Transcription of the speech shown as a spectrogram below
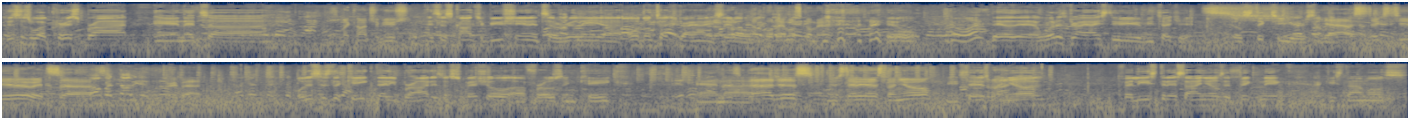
This is what Chris brought, and it's uh, It's my contribution. it's his contribution. It's a really uh, oh, don't touch dry ice. It'll, No podemos comer. it'll, what? what does dry ice do to you if you touch it? It'll stick to you or something. Yeah, it sticks to you. It's uh, very bad. Well, this is the cake that he brought. It's a special uh, frozen cake, and uh, Ministerio de Español. Ministerio año. Español. Feliz tres años de picnic. Aquí estamos.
